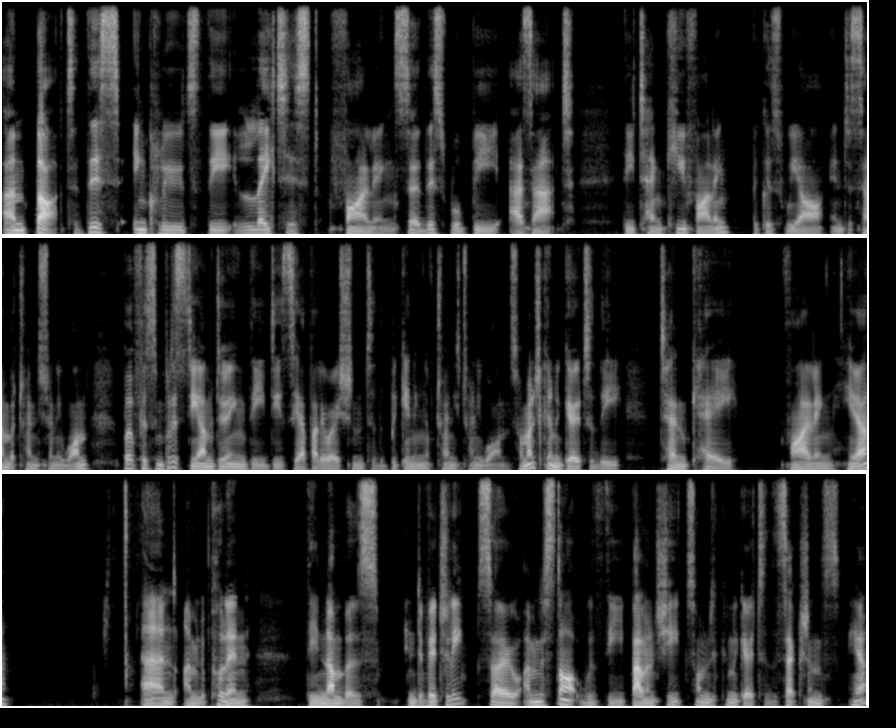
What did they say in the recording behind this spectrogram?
Um, but this includes the latest filing. So this will be as at the 10Q filing because we are in December 2021. But for simplicity, I'm doing the DCF valuation to the beginning of 2021. So I'm actually going to go to the 10K filing here. And I'm going to pull in the numbers individually. So I'm going to start with the balance sheet. So I'm just going to go to the sections here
